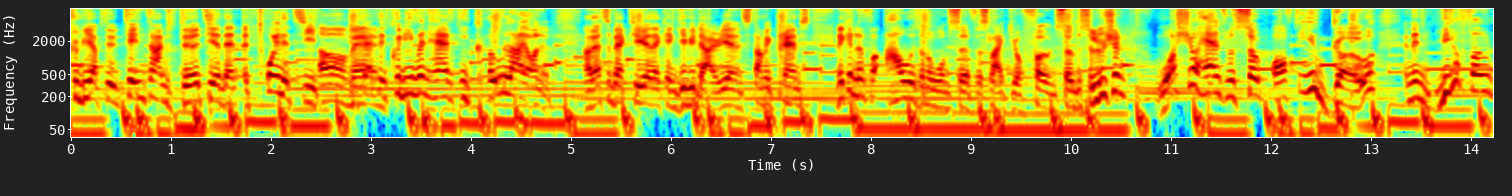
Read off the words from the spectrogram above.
could be up to 10 times dirtier than a toilet seat. Oh, man. In fact, it could even have E. coli on it. Now, that's a bacteria that can give you diarrhea and stomach cramps. And it can live for hours on a warm surface like your phone. So the solution, wash your hands with soap after you go, and then leave your phone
